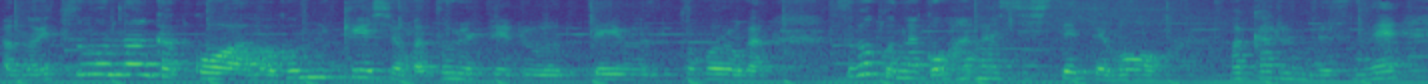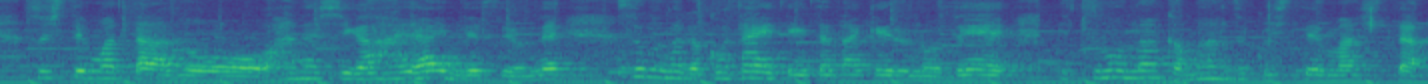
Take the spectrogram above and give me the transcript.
あのいつもなんかこうあのコミュニケーションが取れてるっていうところがすごくなんかお話ししてても分かるんですねそしてまたあの話が早いんですよねすぐなんか答えていただけるのでいつもなんか満足してました。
